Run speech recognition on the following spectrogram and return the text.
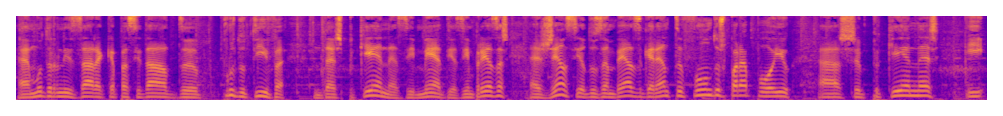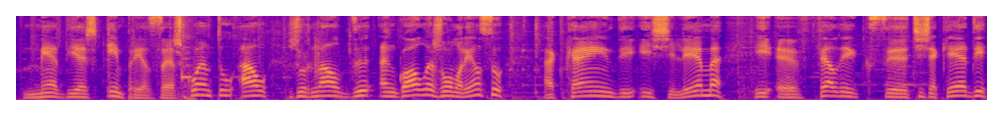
a modernizar a capacidade produtiva das pequenas e médias empresas. A agência do Zambese garante fundos para apoio às pequenas e médias empresas. Quanto ao Jornal de Angola, João Lourenço, a Kendi E eh, Félix Tshisekedi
